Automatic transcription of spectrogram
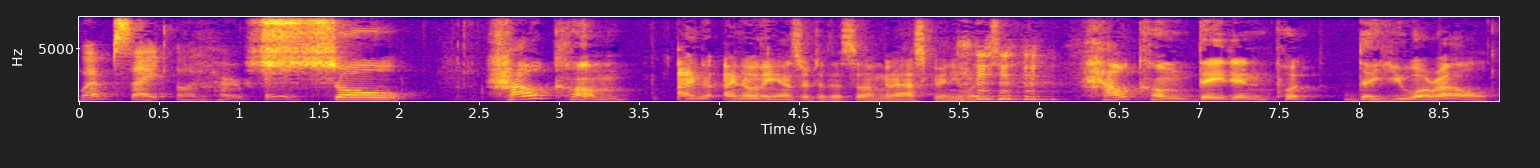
website on her page. so how come I know, I know the answer to this, so I'm going to ask you anyways. how come they didn't put the URL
